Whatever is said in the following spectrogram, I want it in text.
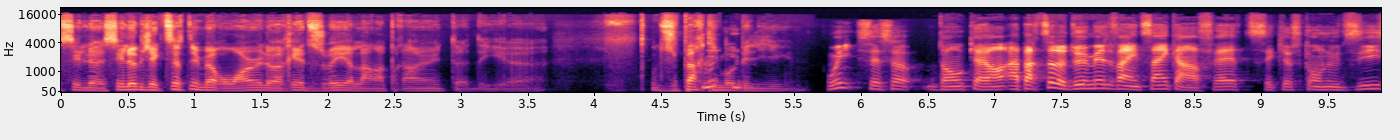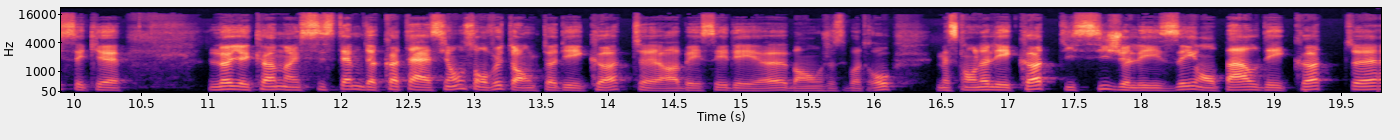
c'est l'objectif numéro un, là, réduire l'empreinte euh, du parc immobilier. Oui, c'est ça. Donc, à, partir de 2025, en fait, c'est que ce qu'on nous dit, c'est que là, il y a comme un système de cotation. Si on veut, donc, tu as des cotes, euh, A, B, C, D, E, bon, je ne sais pas trop. Mais ce qu'on a les cotes, ici, je les ai, on parle des cotes. Euh,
